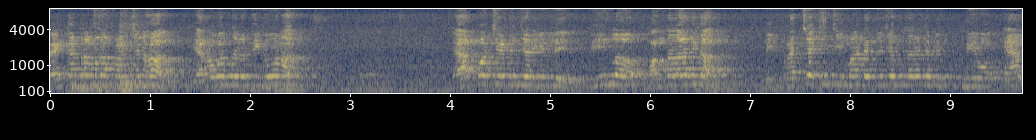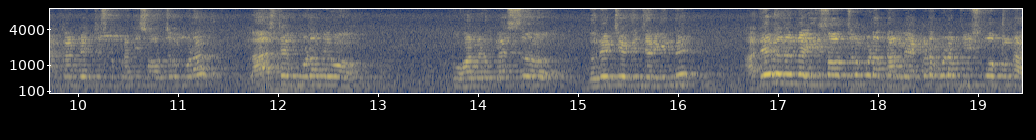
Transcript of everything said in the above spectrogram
వెంకటరమణ ఫంక్షన్ హాల్ ఎర్రవంతుల దిగువన ఏర్పాటు చేయడం జరిగింది. దీనిలో వందలాదిగా మీకు ప్రత్యేకించి ఈ మాట ఎందుకు చెప్తారంటే మేము క్యాంప్ కండక్ట్ చేసిన ప్రతి సంవత్సరం కూడా లాస్ట్ టైం కూడా మేము టూ హండ్రెడ్ ప్లస్ డొనేట్ చేయడం జరిగింది. అదేవిధంగా ఈ సంవత్సరం కూడా దాన్ని ఎక్కడ కూడా తీసుకోకుండా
